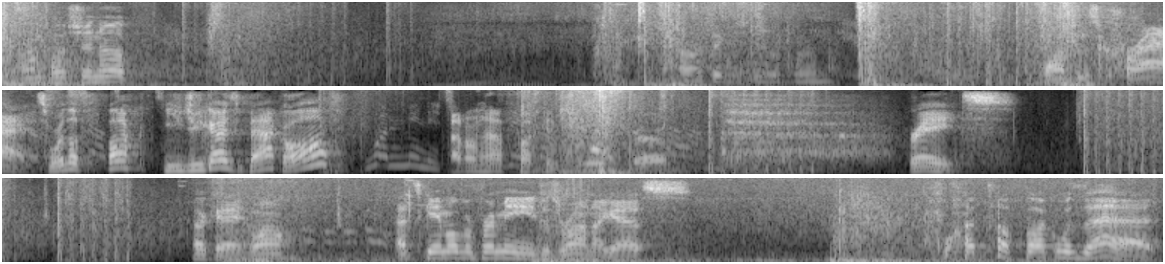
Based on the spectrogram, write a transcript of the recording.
I'm pushing up. I don't have big shields, man. Watson's cracked. Where the fuck? Did you guys back off? I don't have fucking shields, bro. Great. Okay, well, that's game over for me. Just run, I guess. What the fuck was that?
